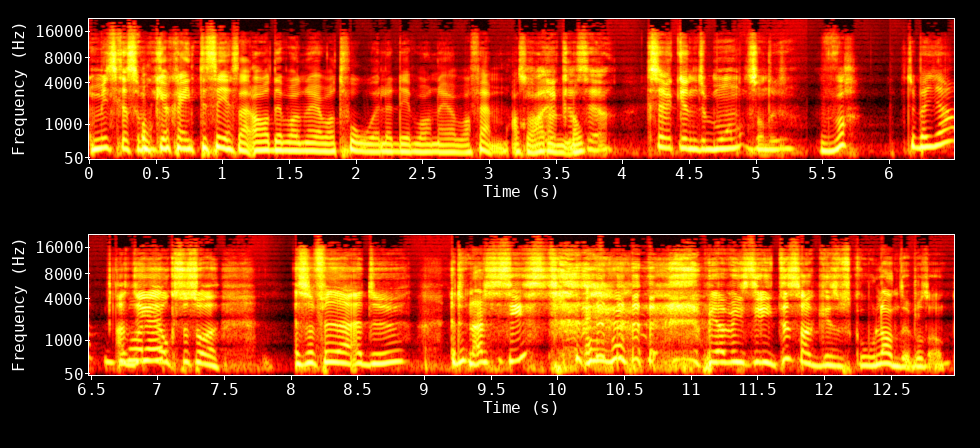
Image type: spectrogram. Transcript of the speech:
Jag minns ganska Och mycket. jag kan inte säga så här, ah, det var när jag var två eller det var när jag var fem. Alltså, I Ja, don't jag kan know. säga. Jag kan säga vilken månad och sånt också. Va? Du bara, ja. Det Alltså, det är det. också så, Sofia är du, är du narcissist? Men jag minns ju inte saker som skolan typ och sånt.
